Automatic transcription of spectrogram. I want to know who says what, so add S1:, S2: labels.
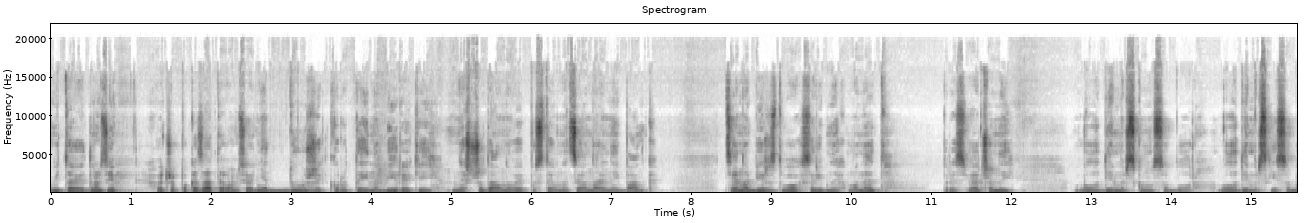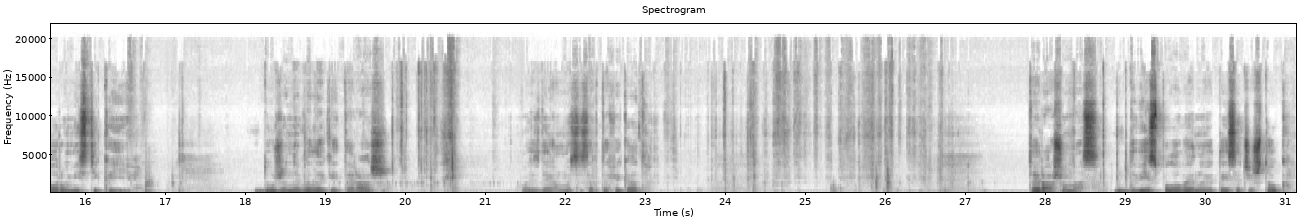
S1: Вітаю, друзі! Хочу показати вам сьогодні дуже крутий набір, який нещодавно випустив Національний банк. Це набір з двох срібних монет, присвячений Володимирському собору. Володимирський собор у місті Києві. Дуже невеликий тираж. Ось дивимося сертифікат. Тираж у нас 2,5 тисячі штук.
